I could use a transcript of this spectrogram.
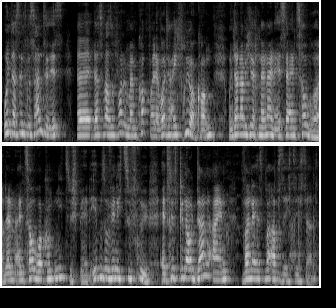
Und das Interessante ist, äh, das war sofort in meinem Kopf, weil der wollte eigentlich früher kommen. Und dann habe ich gedacht, nein, nein, er ist ja ein Zauberer. Denn ein Zauberer kommt nie zu spät, ebenso wenig zu früh. Er trifft genau dann ein, wann er es beabsichtigt hat.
